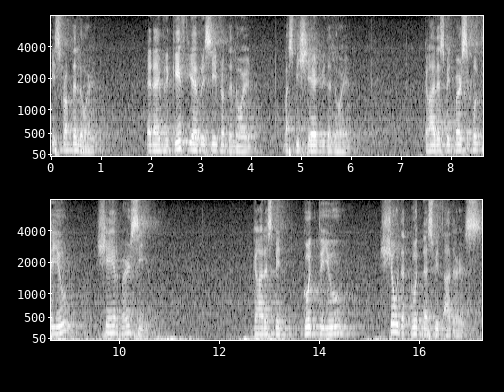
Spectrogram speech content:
is from the Lord. And every gift you have received from the Lord must be shared with the Lord. God has been merciful to you, share mercy. God has been good to you, show that goodness with others.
